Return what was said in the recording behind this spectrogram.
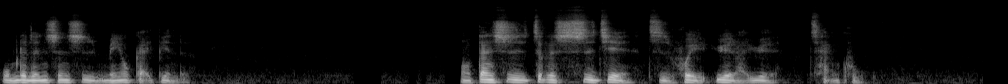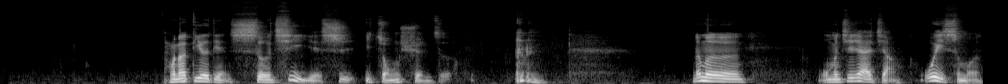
我们的人生是没有改变的哦，但是这个世界只会越来越残酷。好，那第二点，舍弃也是一种选择。那么，我们接下来讲为什么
